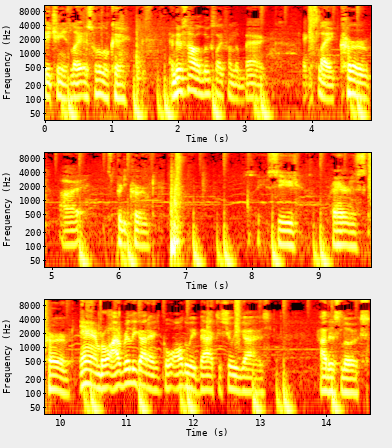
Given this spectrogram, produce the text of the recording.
they changed light as well, okay. And this is how it looks like from the back. It's like curved. Uh, it's pretty curved. So you see right here is curved. Damn bro, I really gotta go all the way back to show you guys how this looks.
